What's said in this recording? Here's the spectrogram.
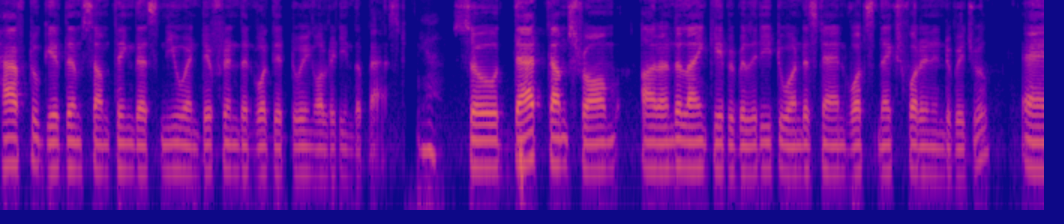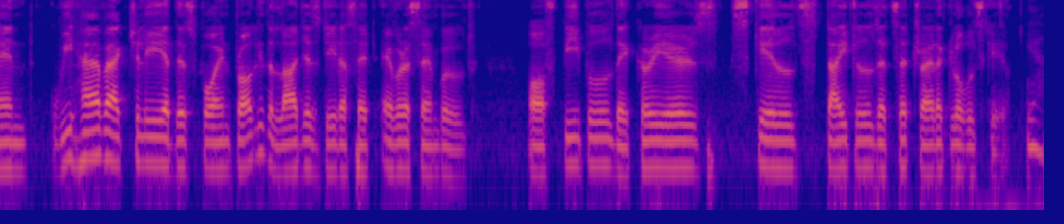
have to give them something that's new and different than what they're doing already in the past. Yeah. So that comes from our underlying capability to understand what's next for an individual. And we have actually at this point probably the largest data set ever assembled of people, their careers, skills, titles, etc. at a global scale. Yeah.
